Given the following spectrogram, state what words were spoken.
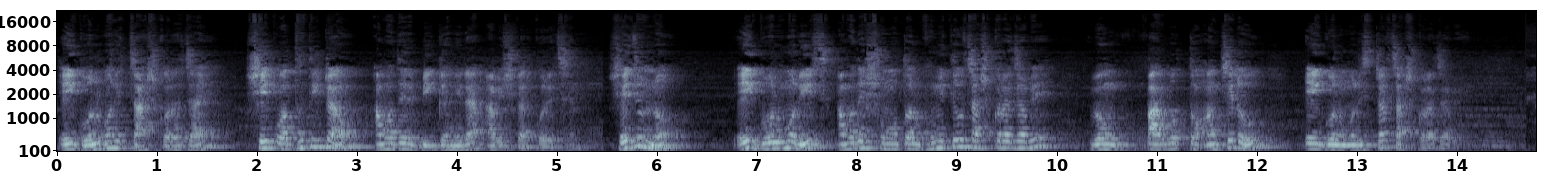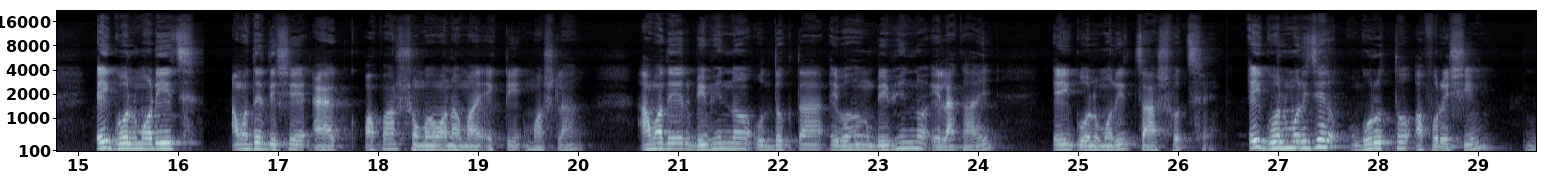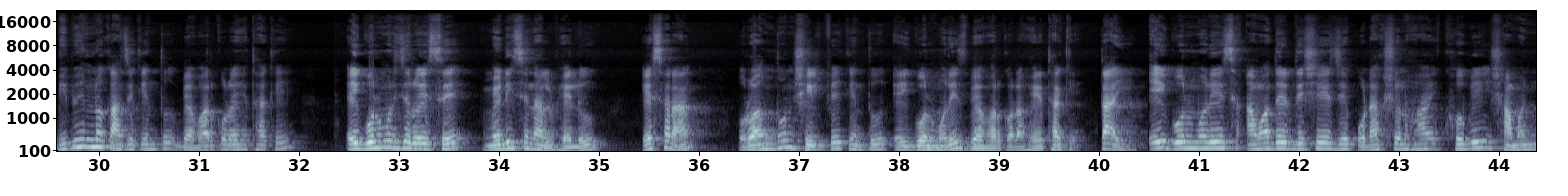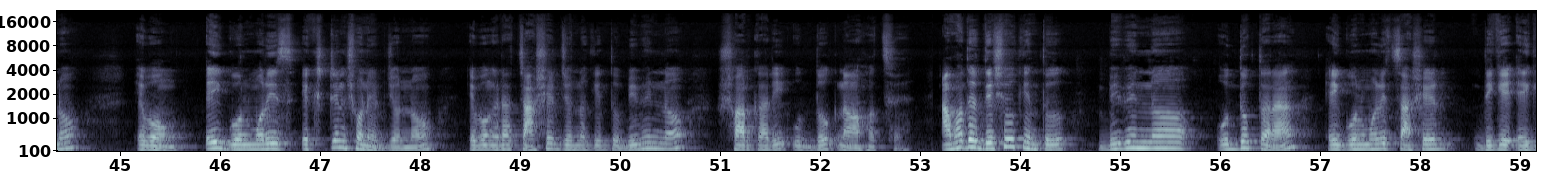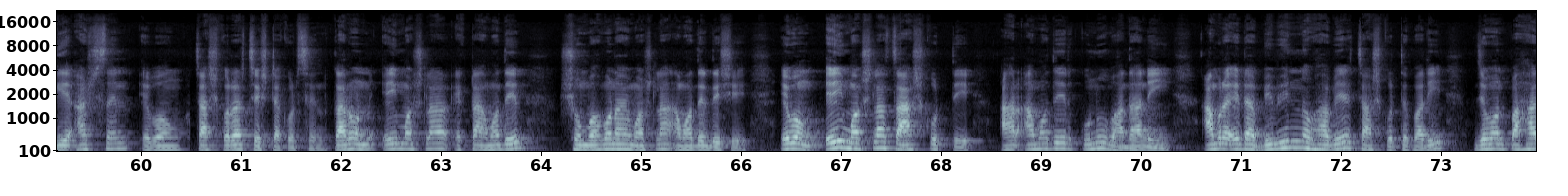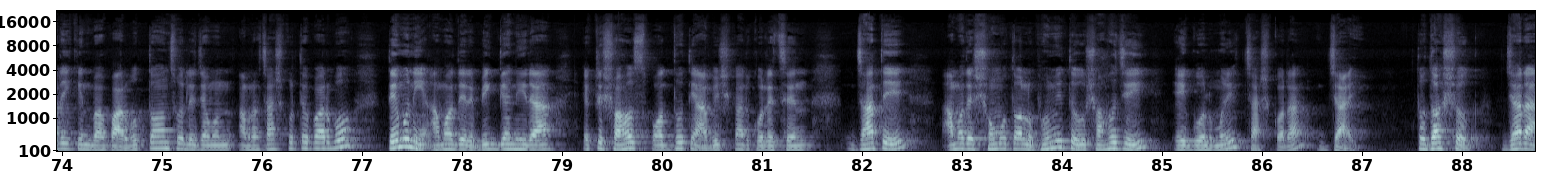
এই গোলমরিচ চাষ করা যায়, সেই পদ্ধতিটাও আমাদের বিজ্ঞানীরা আবিষ্কার করেছেন। সেই জন্য এই গোলমরিচ আমাদের সমতল ভূমিতেও চাষ করা যাবে এবং পার্বত্য অঞ্চলেও এই গোলমরিচটা চাষ করা যাবে। এই গোলমরিচ আমাদের দেশে এক অপার সম্ভাবনাময় একটি মশলা। আমাদের বিভিন্ন উদ্যোক্তা এবং বিভিন্ন এলাকায় এই গোলমরিচ চাষ হচ্ছে। এই গোলমরিচের গুরুত্ব অপরিসীম। বিভিন্ন কাজে কিন্তু ব্যবহার করে থাকে। এই গোলমরিচে রয়েছে মেডিসিনাল ভ্যালু। এছাড়া রন্ধন শিল্পে কিন্তু এই গোলমরিচ ব্যবহার করা হয়ে থাকে। তাই এই গোলমরিচ আমাদের দেশে যে প্রোডাকশন হয় খুবই সামান্য এবং এই গোলমরিচ এক্সটেনশনের জন্য এবং এটা চাষের জন্য কিন্তু বিভিন্ন সরকারি উদ্যোগ নেওয়া হচ্ছে। আমাদের দেশেও কিন্তু বিভিন্ন উদ্যোক্তারা এই গোলমরিচ চাষের দিকে এগিয়ে আসছেন এবং চাষ করার চেষ্টা করছেন। কারণ এই মশলার একটা আমাদের সম্ভাবনায় মশলা আমাদের দেশে এবং এই মশলা চাষ করতে আর আমাদের কোনো বাধা নেই। আমরা এটা বিভিন্নভাবে চাষ করতে পারি যেমন পাহাড়ি কিংবা পার্বত্য অঞ্চলে যেমন আমরা চাষ করতে পারব, তেমনি আমাদের বিজ্ঞানীরা একটি সহজ পদ্ধতি আবিষ্কার করেছেন যাতে আমাদের সমতল ভূমিতেও সহজেই এই গোলমরিচ চাষ করা যায়। তো দর্শক, যারা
